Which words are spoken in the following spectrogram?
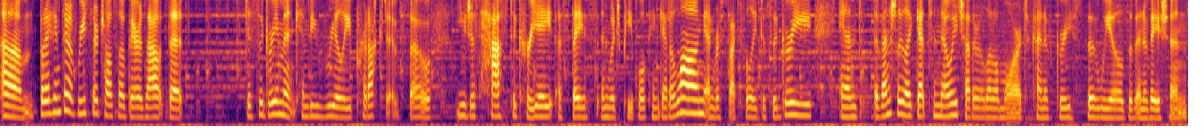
Um, but I think the research also bears out that disagreement can be really productive. So you just have to create a space in which people can get along and respectfully disagree and eventually like get to know each other a little more to kind of grease the wheels of innovation.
